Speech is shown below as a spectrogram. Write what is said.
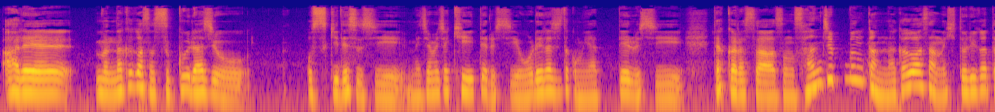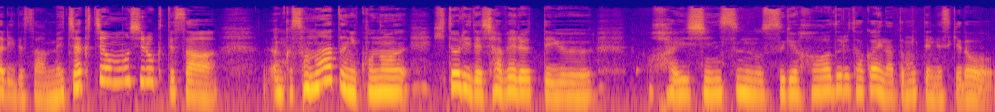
あれ、まあ、中川さんすっごいラジオお好きですしめちゃめちゃ聞いてるし俺ラジとかもやってるしだからさその30分間中川さんの一人語りでさめちゃくちゃ面白くてさなんかその後にこの一人で喋るっていう配信すんのすげえハードル高いなと思ってるんですけど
